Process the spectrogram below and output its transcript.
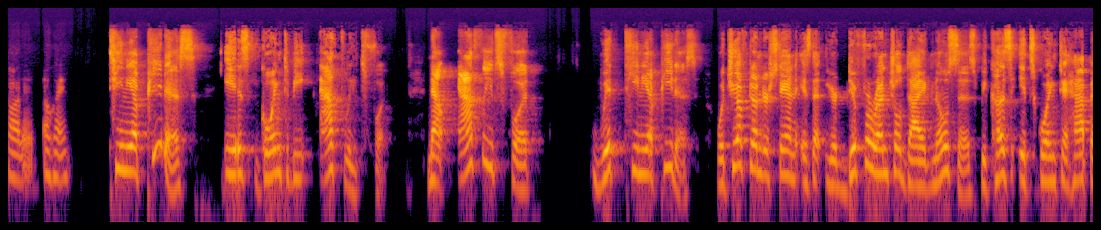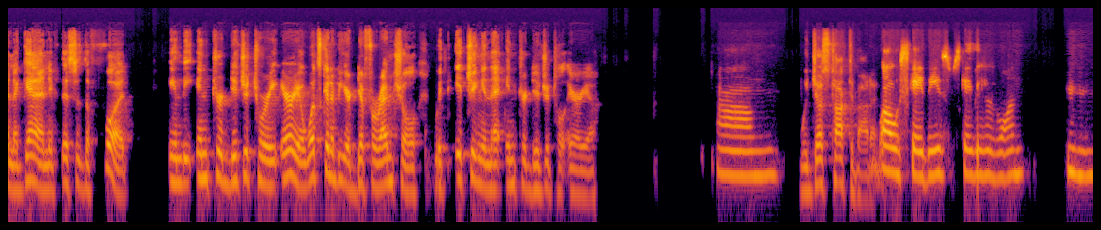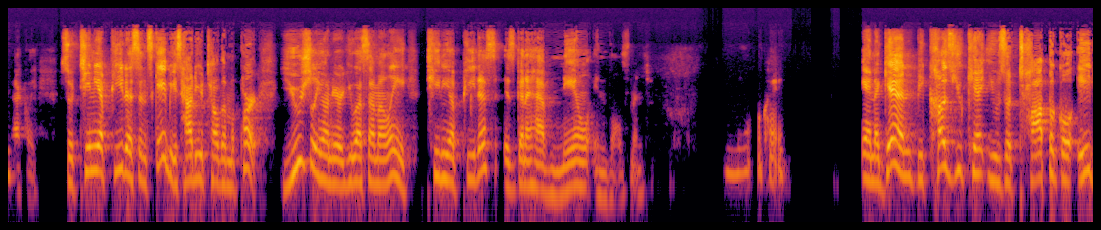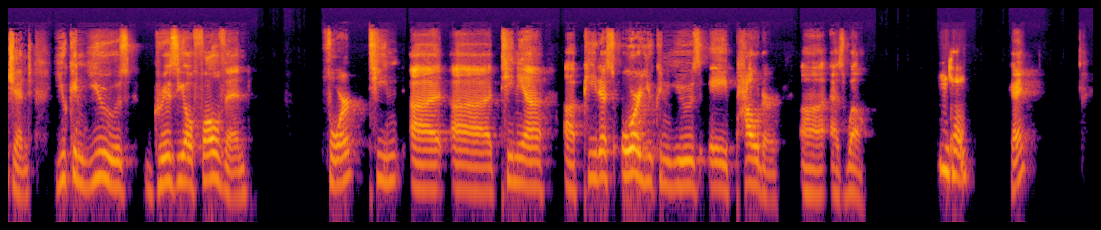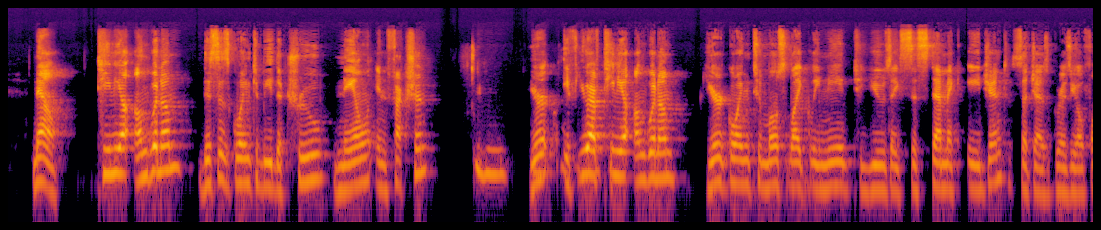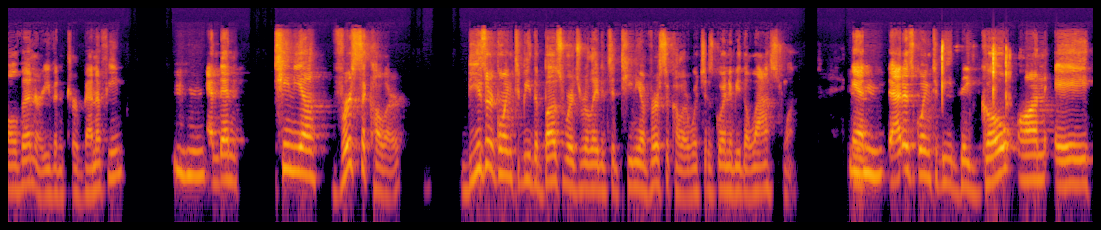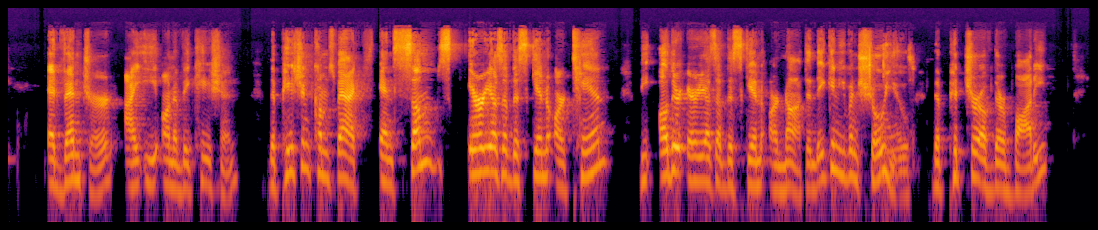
Got it. Okay. Tinea pedis is going to be athlete's foot. Now, athlete's foot with tinea pedis, what you have to understand is that your differential diagnosis, because it's going to happen again, if this is the foot in the interdigitory area, what's going to be your differential with itching in that interdigital area? Um. We just talked about it. Oh, scabies. Scabies is one. Mm-hmm. Exactly. So tinea pedis and scabies, how do you tell them apart? Usually on your USMLE, tinea pedis is going to have nail involvement. Okay. And again, because you can't use a topical agent, you can use griseofulvin for teen, uh, uh, tinea uh, pedis, or you can use a powder uh, as well. Okay. Okay. Now, tinea unguium, this is going to be the true nail infection. Mm-hmm. You're, if you have tinea unguium, you're going to most likely need to use a systemic agent such as griseofulvin or even terbinafine. Mm-hmm. And then tinea versicolor, these are going to be the buzzwords related to tinea versicolor, which is going to be the last one. And Mm-hmm. that is going to be they go on a adventure, i.e., on a vacation. The patient comes back, and some areas of the skin are tan, the other areas of the skin are not. And they can even show you the picture of their body.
